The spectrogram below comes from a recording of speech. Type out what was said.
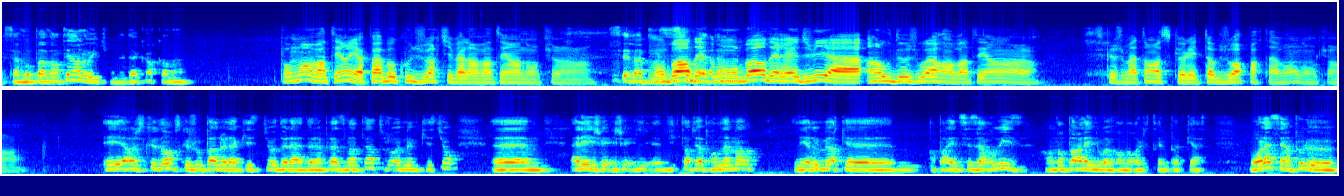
Ça vaut pas 21, Loïc, on est d'accord quand même. Pour moi, en 21, il n'y a pas beaucoup de joueurs qui valent un 21, donc euh, C'est la mon, board est, mon board est réduit à un ou deux joueurs en 21. euh, parce que je m'attends à ce que les top joueurs partent avant, donc euh, Et alors, jusque non, parce que je vous parle de la question de la, de la place 21, toujours la même question. Euh, allez, je vais, je vais- Victor, tu vas prendre la main. Les rumeurs qu'on parlait de César Ruiz, on en parlait nous avant d'enregistrer le podcast. Bon, là, c'est un peu le,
